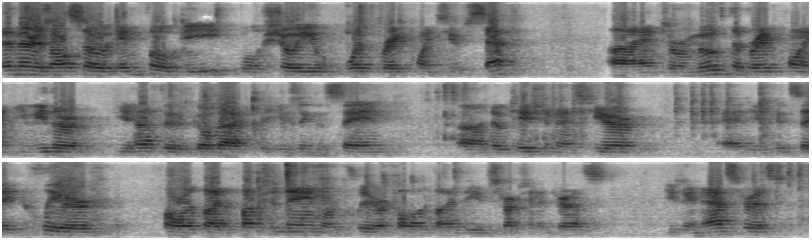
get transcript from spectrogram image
then there's also info B, will show you what breakpoints you've set. Uh, and to remove the breakpoint, you either you have to go back to using the same uh, notation as here, and you can say clear followed by the function name, or clear followed by the instruction address using an asterisk,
